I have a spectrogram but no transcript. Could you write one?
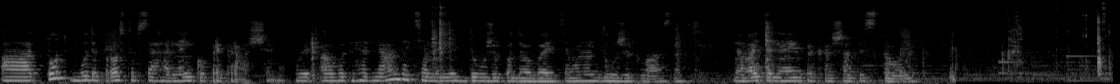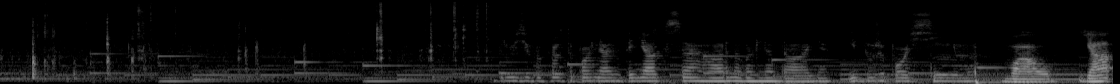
А тут буде просто все гарненько прикрашене. Ой, а от гірлянда ця мені дуже подобається, вона дуже класна. Давайте нею прикрашати столик. Друзі, ви просто погляньте, як все гарно виглядає. І дуже по-осінньому. Вау! Я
